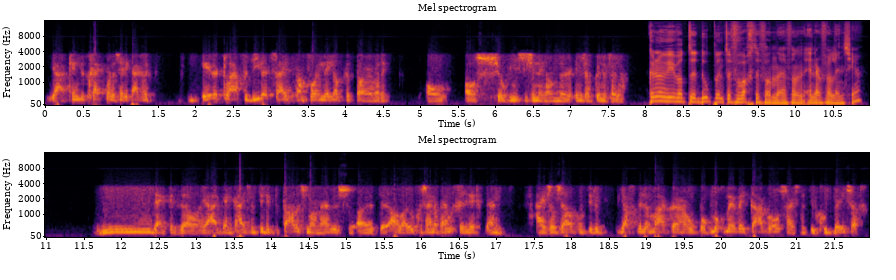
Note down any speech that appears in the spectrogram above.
ja, klinkt het gek, maar dan zit ik eigenlijk eerder klaar voor die wedstrijd dan voor Nederland-Qatar, wat ik al als chauvinistische Nederlander in zou kunnen vullen. Kunnen we weer wat eh, doelpunten verwachten van, uh, van een NR Valencia? Mm, denk het wel. Ja, ik denk hij is natuurlijk de talisman, hè, dus uh, alle ogen zijn op hem gericht en hij zal zelf natuurlijk jacht willen maken op, op nog meer WK-goals. Hij is natuurlijk goed bezig.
